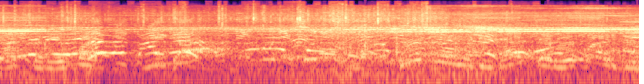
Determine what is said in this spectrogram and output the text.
டாக்டர் எப்பா இருக்கு? டாக்டர் எப்பா இருக்கு?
